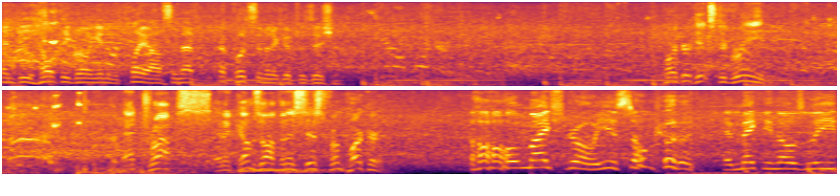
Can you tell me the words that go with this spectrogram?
and be healthy going into the playoffs, and that, that puts them in a good position. Parker kicks to Green. That drops, and it comes off an assist from Parker. Oh, Maestro, he is so good at making those lead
